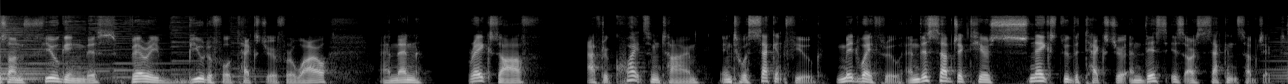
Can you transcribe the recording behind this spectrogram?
Goes on fuguing this very beautiful texture for a while, and then breaks off after quite some time into a second fugue midway through. And this subject here snakes through the texture, and this is our second subject.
